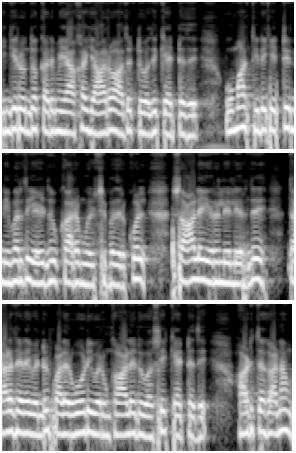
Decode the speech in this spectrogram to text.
எங்கிருந்தோ கடுமையாக யாரோ அதட்டுவது கேட்டது. உமா திடுக்கிட்டு நிமிர்ந்து எழுந்து உட்கார முயற்சிப்பதற்குள் சாலை இருளிலிருந்து தடதடவென்று பலர் ஓடி வரும் காலடி ஓசை கேட்டது. அடுத்த கணம்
